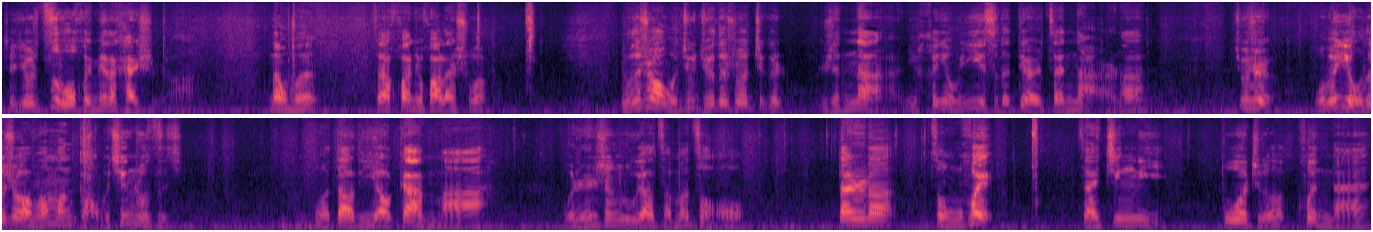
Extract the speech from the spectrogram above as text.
这就是自我毁灭的开始啊。那我们再换句话来说，有的时候我就觉得说，这个人呐，你很有意思的地儿在哪儿呢？就是我们有的时候往往搞不清楚自己，我到底要干嘛，我人生路要怎么走，但是呢，总会在经历波折、困难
